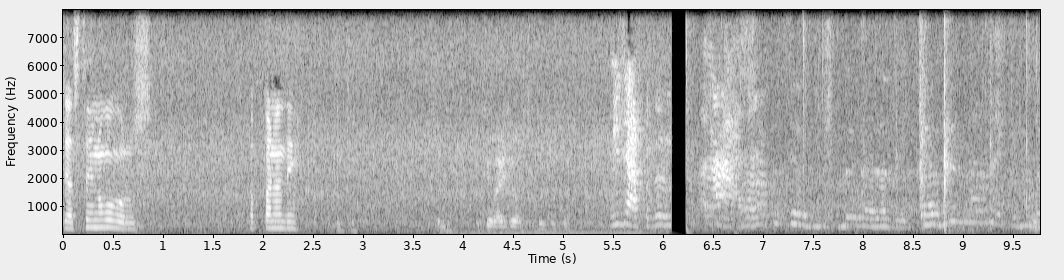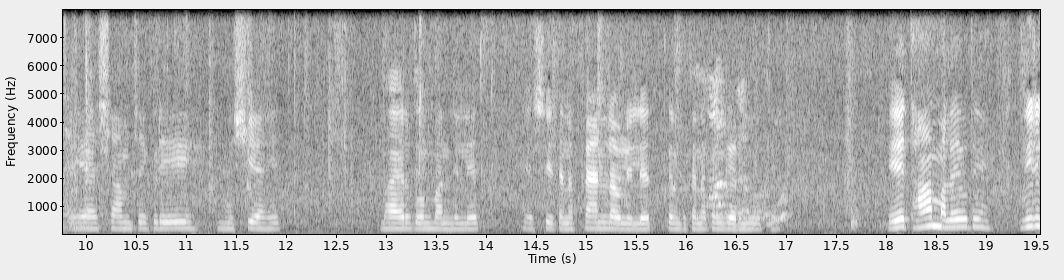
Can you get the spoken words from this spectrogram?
जास्त नको करूस पप्पांना दे अशा आमच्या इकडे म्हशी आहेत. बाहेर दोन बांधलेले आहेत. असे त्यांना फॅन लावलेले आहेत कारण की त्यांना पण गरमी होते. हे थांब मला येऊ दे. वीर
